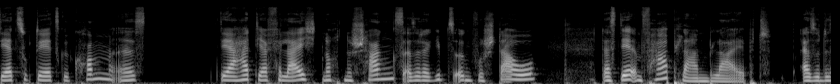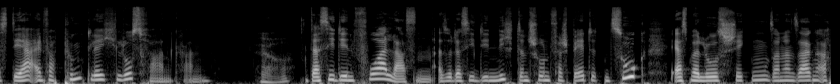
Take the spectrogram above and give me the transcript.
der Zug, der jetzt gekommen ist, der hat ja vielleicht noch eine Chance, also da gibt es irgendwo Stau, dass der im Fahrplan bleibt. Also, dass der einfach pünktlich losfahren kann. ja. Dass sie den vorlassen. Also, dass sie den nicht dann schon verspäteten Zug erstmal losschicken, sondern sagen, ach,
